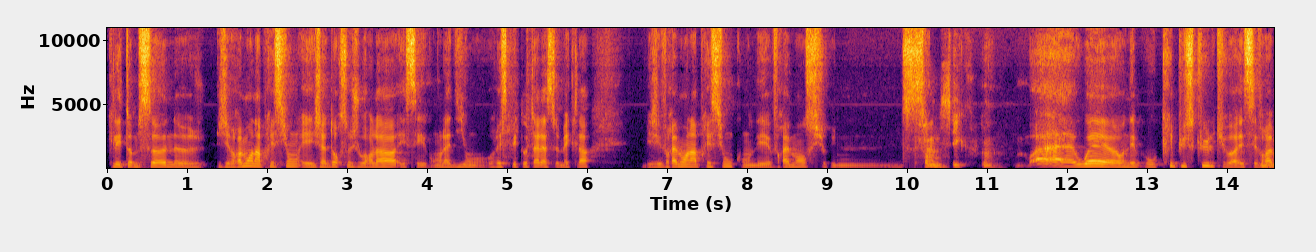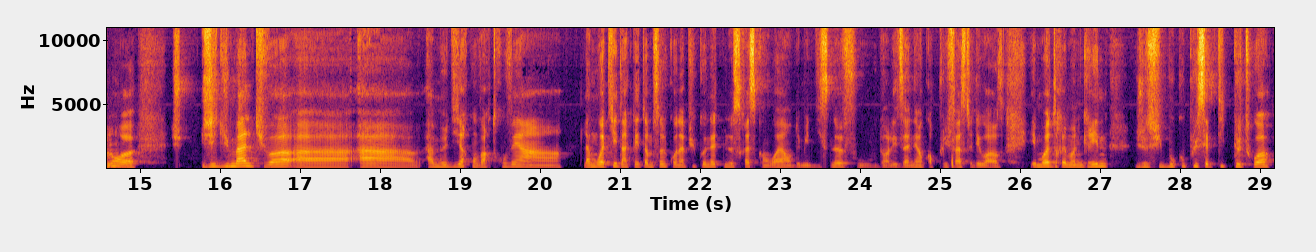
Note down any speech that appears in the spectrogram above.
Clay Thompson, euh, j'ai vraiment l'impression, et j'adore ce joueur-là, et c'est, on l'a dit, on respect total à ce mec-là mais j'ai vraiment l'impression qu'on est vraiment sur une sorte... de cycle, quoi. Ouais, ouais, on est au crépuscule, tu vois, et c'est vraiment. Mhm. Euh, j'ai du mal, tu vois, à, à, à me dire qu'on va retrouver un, la moitié d'un Clay Thompson qu'on a pu connaître, ne serait-ce qu'en ouais, en 2019 ou dans les années encore plus fastes des Warriors. Et moi, Draymond Green, je suis beaucoup plus sceptique que toi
